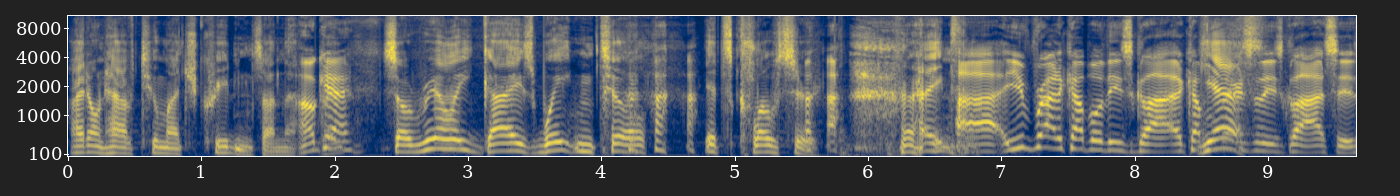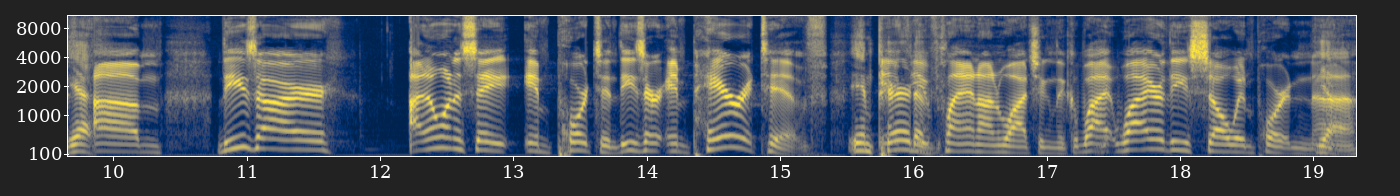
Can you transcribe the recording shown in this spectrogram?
I don't have too much credence on that. Okay. right? So really, guys, wait until it's closer, right? Uh, you've brought a couple of these gla- a couple Yes. pairs of these glasses. Yes. Um, these are. I don't want to say important. These are imperative. Imperative. If you plan on watching the. Why? Why are these so important uh,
